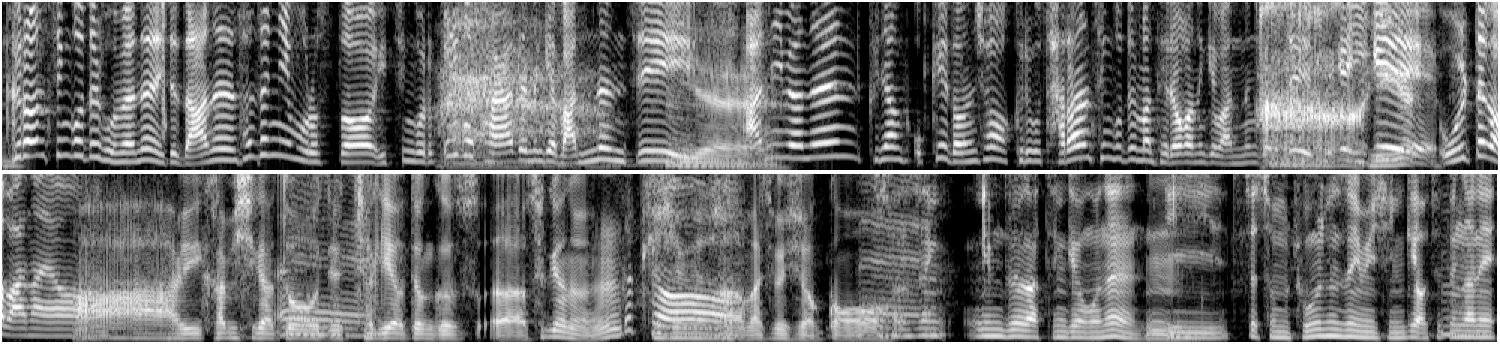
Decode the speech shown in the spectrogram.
그런 친구들 보면은 이제 나는 선생님으로서 이 친구를 끌고 가야 되는 게 맞는지 예. 아니면은 그냥 오케이 넌 쉬어. 그리고 잘하는 친구들만 데려가는 게 맞는 건지 되게 이게 이게- 올 때가 많아요. 아, 이 가비 씨가 또 네. 자기의 어떤 그 수, 어, 수견을 그쵸. 어, 말씀해 주셨고. 네. 선생님들 같은 경우는 음. 이 진짜 좀 좋은 선생님이신 게 어쨌든 간에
